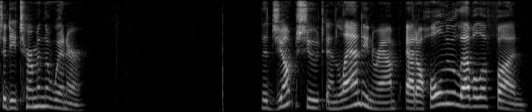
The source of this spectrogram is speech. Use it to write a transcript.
to determine the winner. The jump chute and landing ramp add a whole new level of fun.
